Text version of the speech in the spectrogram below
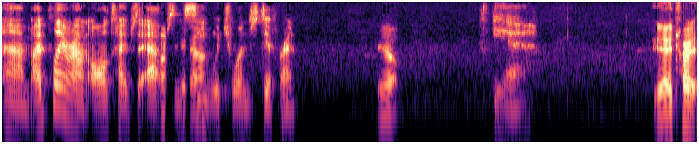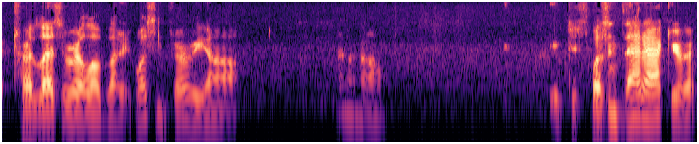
Um, I play around all types of apps and Yeah. see which one's different. Yep. Yeah. Yeah, I tried tried Lazarillo, but it wasn't very. uh I don't know. It just wasn't that accurate.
